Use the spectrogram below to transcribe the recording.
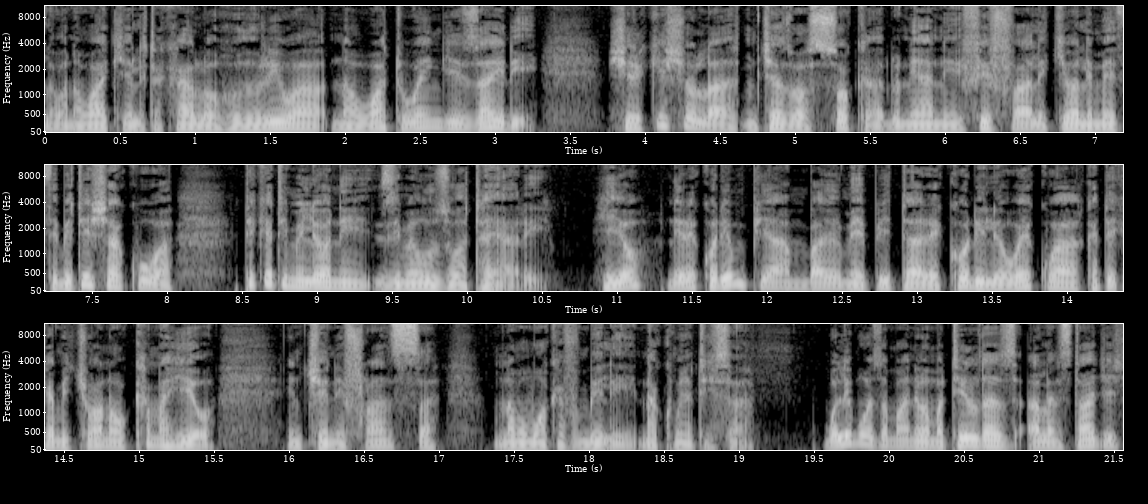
la wanawake litakalohudhuriwa na watu wengi zaidi. Shirikisho la mchezo wa soka duniani FIFA likiwa limethibitisha kuwa tiketi milioni zimeuzwa tayari. Hiyo ni rekodi mpya ambayo imepita rekodi iliyowekwa katika michuano kama hiyo nchini France mnamo mwaka elfu mbili na kumi na tisa. Mwalimu wa zamani wa Matildas Alan Sturridge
